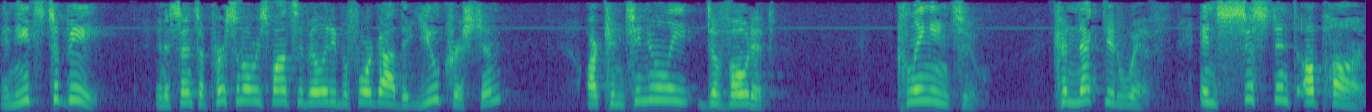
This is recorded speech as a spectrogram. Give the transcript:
It needs to be in a sense, a personal responsibility before God that you, Christian, are continually devoted, clinging to, connected with, insistent upon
